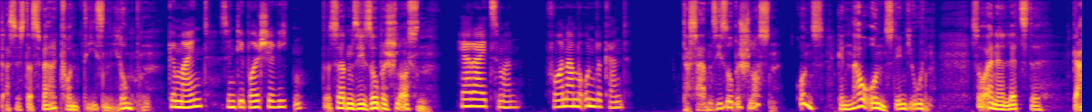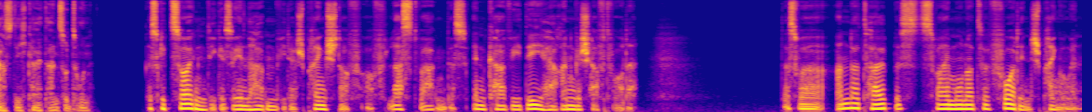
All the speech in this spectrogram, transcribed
Das ist das Werk von diesen Lumpen. Gemeint sind die Bolschewiken. Das haben Sie so beschlossen. Herr Reitzmann, Vorname unbekannt. Das haben Sie so beschlossen. Uns, genau uns, den Juden, so eine letzte Garstigkeit anzutun. Es gibt Zeugen, die gesehen haben, wie der Sprengstoff auf Lastwagen des NKWD herangeschafft wurde. Das war anderthalb bis zwei Monate vor den Sprengungen.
